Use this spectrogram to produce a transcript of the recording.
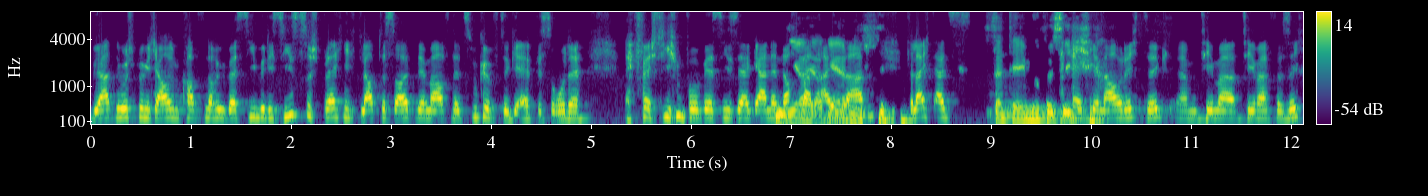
wir hatten ursprünglich auch im Kopf, noch über CBDCs zu sprechen. Ich glaube, das sollten wir mal auf eine zukünftige Episode äh, verschieben, wo wir Sie sehr gerne nochmal ja, ja, einladen. Gerne. Vielleicht als das ist ein Thema für sich. genau, richtig. Ähm, Thema, Thema für sich.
